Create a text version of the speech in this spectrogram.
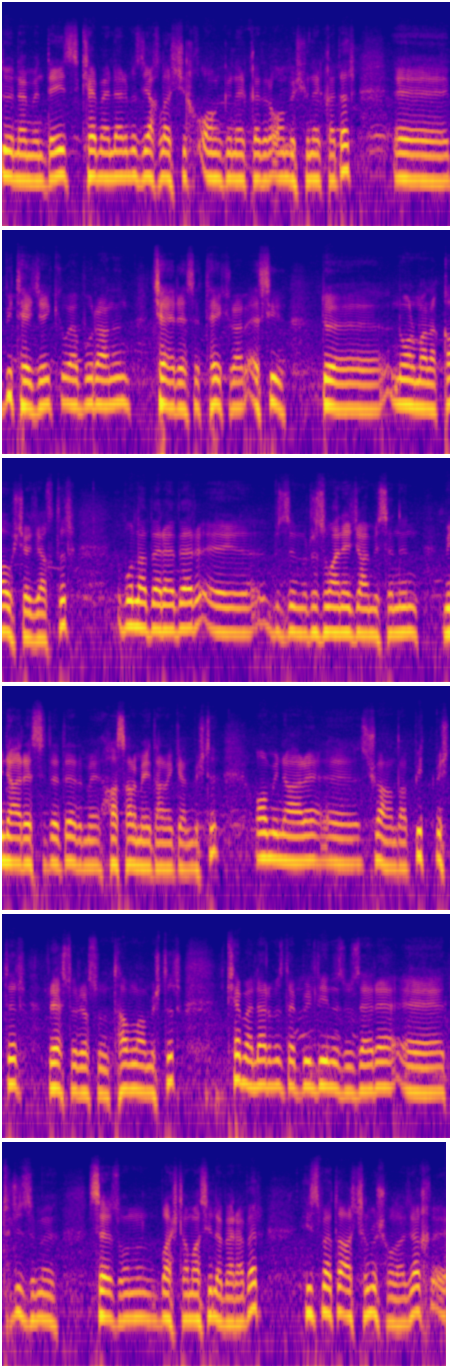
dönemindeyiz. Kemerlerimiz yaklaşık 10 güne kadar, 15 güne kadar e, bitecek ve buranın çehresi tekrar eski normale kavuşacaktır. Bununla beraber e, bizim Rızvane Camisi'nin minaresi de, de me- hasar meydana gelmişti. O minare e, şu anda bitmiştir. Restorasyonu tamamlanmıştır. Kemerlerimiz de bildiğiniz üzere e, turizmi sezonun başlamasıyla beraber hizmete açılmış olacak. E,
